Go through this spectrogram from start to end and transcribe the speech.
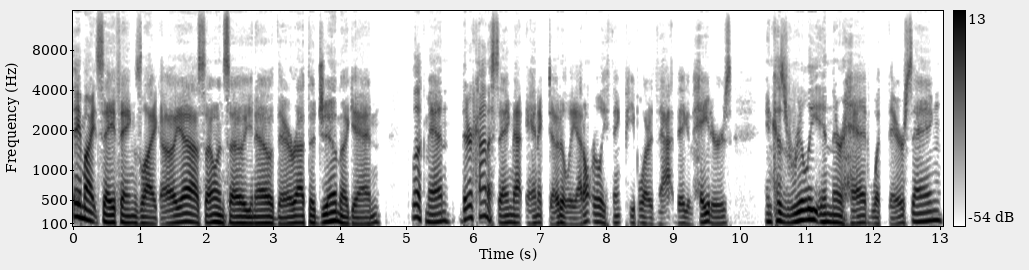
they might say things like, oh, yeah, so and so, you know, they're at the gym again. Look, man, they're kind of saying that anecdotally. I don't really think people are that big of haters and because really in their head, what they're saying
